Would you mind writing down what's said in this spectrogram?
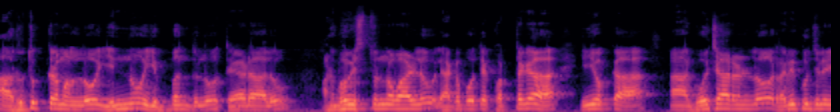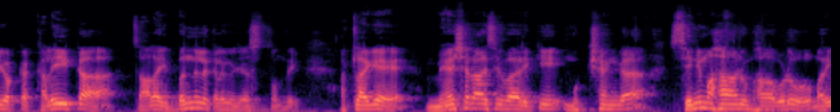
ఆ ఋతుక్రమంలో ఎన్నో ఇబ్బందులు తేడాలు అనుభవిస్తున్న వాళ్ళు లేకపోతే కొత్తగా ఈ యొక్క గోచారంలో రవికుజుల యొక్క కలయిక చాలా ఇబ్బందులు కలుగజేస్తుంది. అట్లాగే మేషరాశి వారికి ముఖ్యంగా శని మహానుభావుడు మరి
